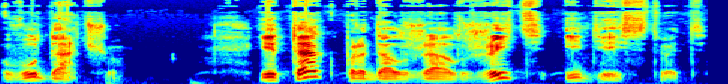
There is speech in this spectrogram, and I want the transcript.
в удачу. И так продолжал жить и действовать.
